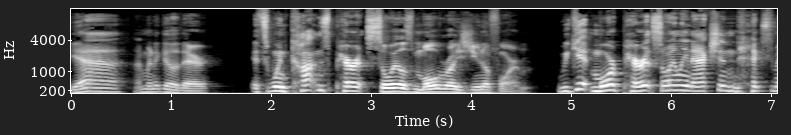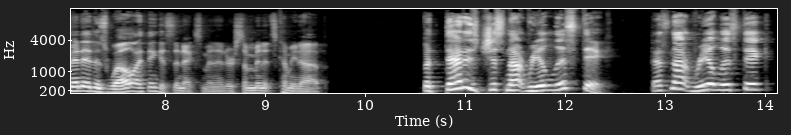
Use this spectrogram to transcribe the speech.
Yeah, I'm gonna go there. It's when Cotton's parrot soils Mullroy's uniform. We get more parrot soiling action next minute as well. I think it's the next minute or some minutes coming up. But that is just not realistic. That's not realistic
